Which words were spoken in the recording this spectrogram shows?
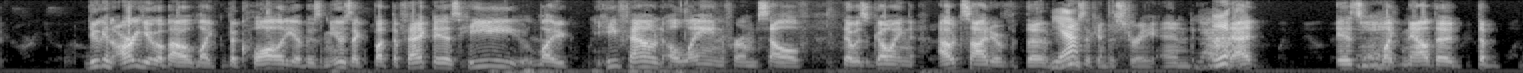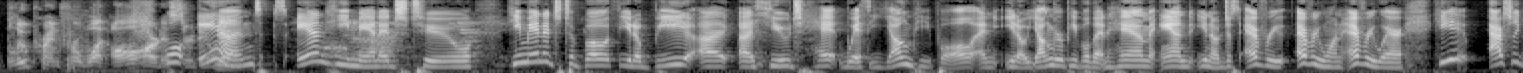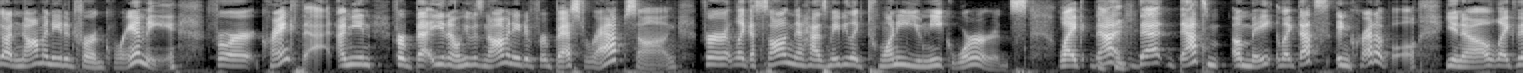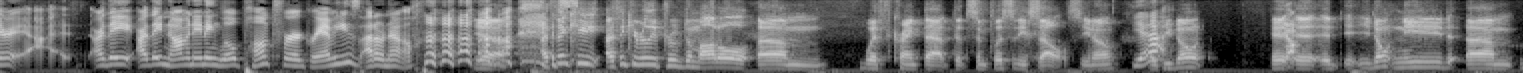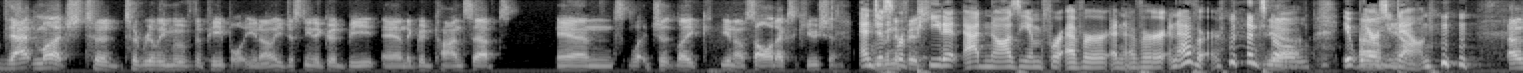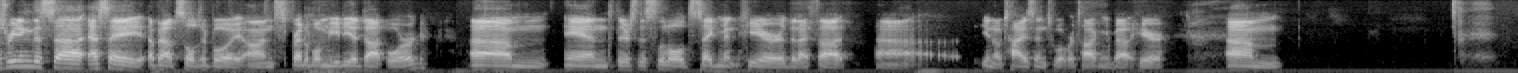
you can argue about like the quality of his music, but the fact is he like he found a lane for himself that was going outside of the yeah. music industry and yeah. that is like now the the blueprint for what all artists well, are doing. And and he managed to he managed to both, you know, be a, a huge hit with young people and, you know, younger people than him and, you know, just every everyone everywhere. He actually got nominated for a Grammy for Crank That. I mean, for be- you know, he was nominated for best rap song for like a song that has maybe like 20 unique words. Like that that that's amazing. Like that's incredible, you know? Like they're are they are they nominating Lil Pump for Grammys? I don't know. yeah. I think he I think he really proved a model um with Crank That that simplicity sells, you know? Yeah. Like you don't it, yeah. it, it, you don't need um, that much to to really move the people. You know, you just need a good beat and a good concept, and just like you know, solid execution. And just repeat it, it, ad nauseum forever and ever and ever until yeah. it wears um, you yeah. down. I was reading this uh, essay about Soulja Boy on spreadablemedia.org, um, and there's this little segment here that I thought uh, you know ties into what we're talking about here. Um,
